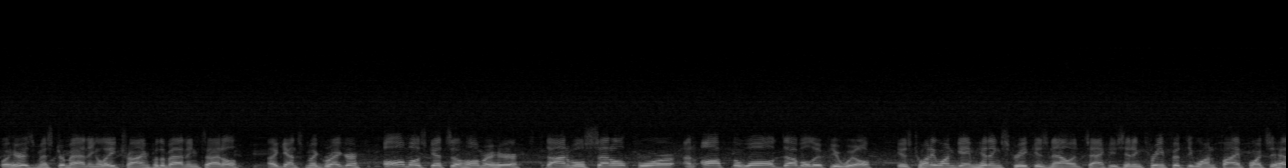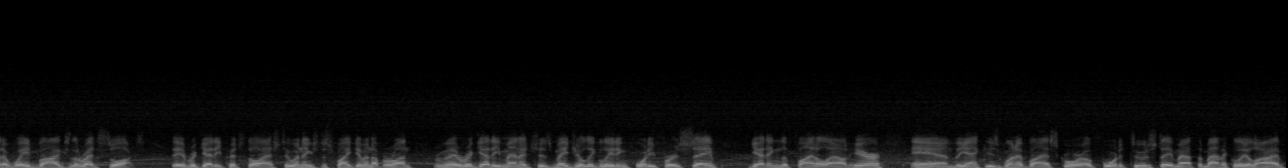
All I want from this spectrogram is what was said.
well, here's Mr. Mattingly trying for the batting title against McGregor. Almost gets a homer here. Don will settle for an off-the-wall double, if you will. His 21-game hitting streak is now intact. He's hitting 351, five points ahead of Wade Boggs of the Red Sox. Dave Righetti pitched the last two innings despite giving up a run. Righetti managed his major league leading 41st save, getting the final out here. And the Yankees win it by a score of 4 to 2 to stay mathematically alive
